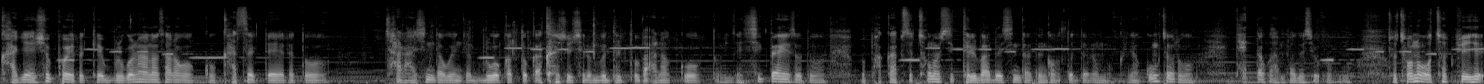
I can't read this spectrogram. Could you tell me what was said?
가게 슈퍼에 이렇게 물건 하나 사러 갔고 갔을 때라도 잘 아신다고 이제 물건값도 깎아주시는 분들도 많았고 또 이제 식당에서도 뭐 밥값을 천 원씩 덜 받으신다든가 어떤 때는 뭐 그냥 공짜로 됐다고 안 받으시고 뭐 저 저는 어차피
